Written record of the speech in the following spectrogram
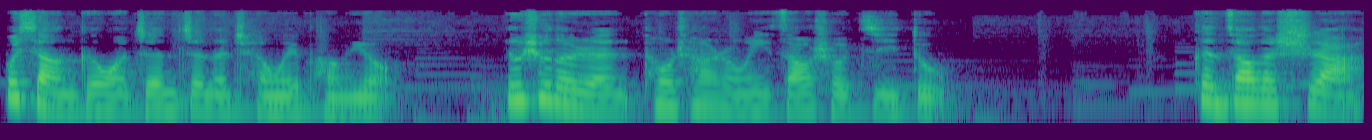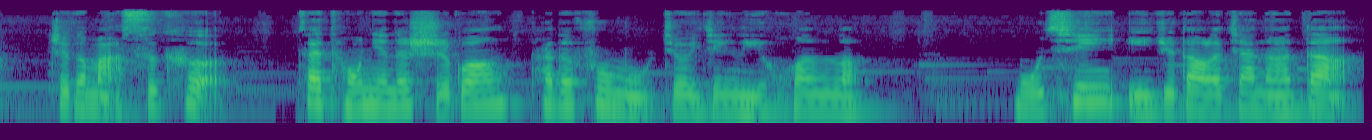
不想跟我真正的成为朋友。优秀的人通常容易遭受嫉妒。更糟的是啊，这个马斯克。在童年的时光，他的父母就已经离婚了，母亲移居到了加拿大，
